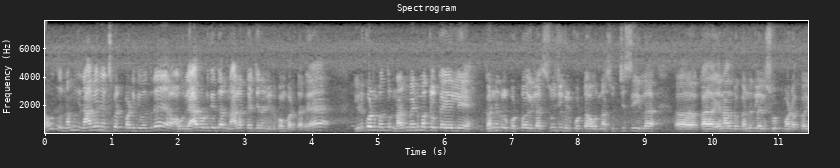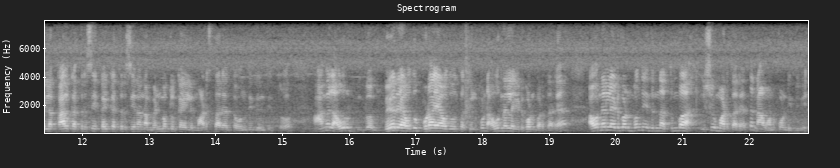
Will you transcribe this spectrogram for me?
ಹೌದು ನಮಗೆ ನಾವೇನು ಎಕ್ಸ್ಪೆಕ್ಟ್ ಮಾಡಿದ್ದೀವಿ ಅಂದರೆ ಅವ್ರು ಯಾರು ಹೊಡೆದಿದ್ದಾರೆ ನಾಲ್ಕೈದು ಜನ ಹಿಡ್ಕೊಂಡು ಬರ್ತಾರೆ. ಹಿಡ್ಕೊಂಡು ಬಂದು ನಮ್ಮ ಹೆಣ್ಮಕ್ಳ ಕೈಯಲ್ಲಿ ಗನ್ನುಗಳು ಕೊಟ್ಟು ಇಲ್ಲ ಸೂಜಿಗಳು ಕೊಟ್ಟು ಅವ್ರನ್ನ ಸುಚ್ಚಿಸಿ ಇಲ್ಲ ಕ ಏನಾದರೂ ಗನ್ನುಗಳಲ್ಲಿ ಶೂಟ್ ಮಾಡೋಕ್ಕೋ ಇಲ್ಲ ಕಾಲು ಕತ್ತರಿಸಿ ಕೈ ಕತ್ತರಿಸಿ ಏನೋ ನಮ್ಮ ಹೆಣ್ಮಕ್ಳ ಕೈಯಲ್ಲಿ ಮಾಡಿಸ್ತಾರೆ ಅಂತ ಒಂದಿದ್ದಿಂದಿತ್ತು ಆಮೇಲೆ ಅವರು ಬೇರೆ ಯಾವುದು ಬುಡ ಯಾವುದು ಅಂತ ತಿಳ್ಕೊಂಡು ಅವ್ರನ್ನೆಲ್ಲ ಹಿಡ್ಕೊಂಡು ಬರ್ತಾರೆ. ಅವ್ರನ್ನೆಲ್ಲ ಹಿಡ್ಕೊಂಡು ಬಂದು ಇದನ್ನು ತುಂಬ ಇಶ್ಯೂ ಮಾಡ್ತಾರೆ ಅಂತ ನಾವು ಅಂದ್ಕೊಂಡಿದ್ದೀವಿ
